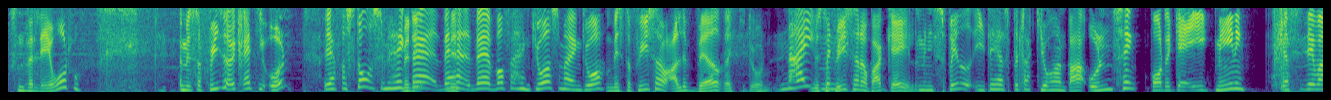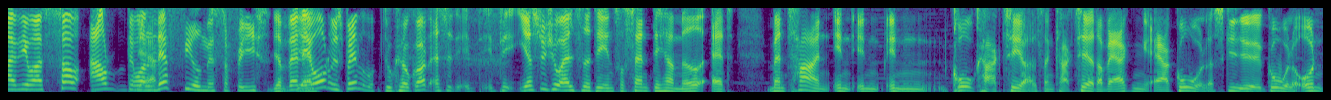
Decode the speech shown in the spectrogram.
sådan, hvad laver du? Mr. Freeze er jo ikke rigtig ond. Jeg forstår simpelthen ikke, hvad, det- hvad, Mr. han, hvad, hvorfor han gjorde, som han gjorde. Mr. Freeze har jo aldrig været rigtig ond. Nej, Mr. men, Freeze, han er jo bare gal. men i spillet, i det her spil, der gjorde han bare onde ting, hvor det gav ikke mening. Jeg, synes, det, var, det var så out, det var Ja. left field, Mr. Freeze. Ja, Hvad ja. laver du i spillet? Du kan jo godt, altså, det, det- jeg synes jo altid, at det er interessant det her med, at man tager en, en, en, en grå karakter, altså en karakter, der hverken er god eller, ski, god eller ond.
